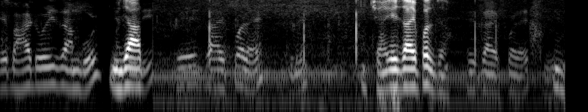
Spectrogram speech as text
हे बहाडोळी जांभूळ म्हणजे आत- हे जायफळ आहे. अच्छा हे जायफळचं. हे जायफळ आहे.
